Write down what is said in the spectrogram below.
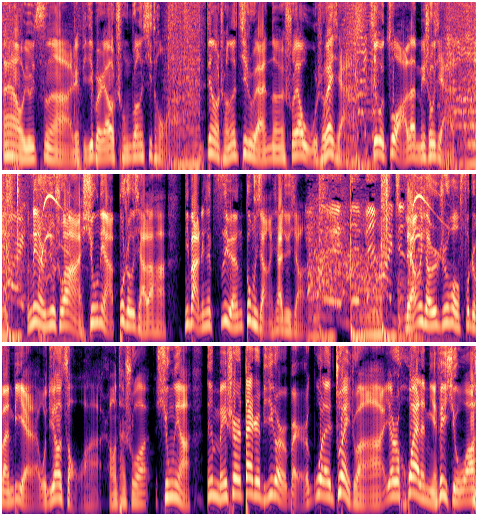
哎呀，我有一次啊，这笔记本要重装系统啊，电脑城的技术员呢说要五十块钱，结果做完了没收钱。那个人就说啊：“兄弟啊，不收钱了哈，你把那个资源共享一下就行。”两个小时之后复制完毕，我就要走啊。然后他说：“兄弟啊，那没事带着笔记本本过来转一转啊，要是坏了免费修啊。”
